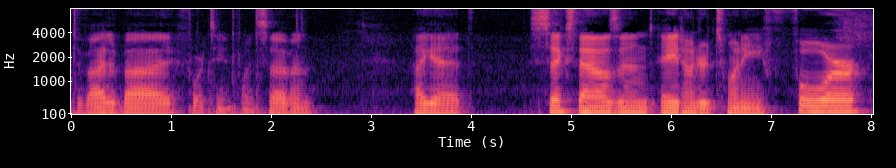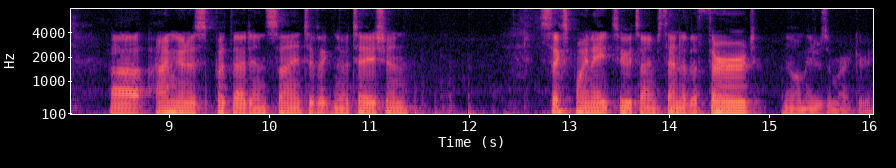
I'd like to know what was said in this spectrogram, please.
divided by 14.7 I get 6,824 uh, I'm going to put that in scientific notation. 6.82 times 10 to the third millimeters of mercury.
